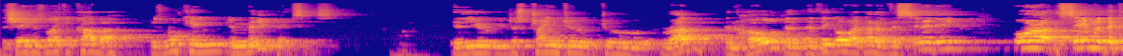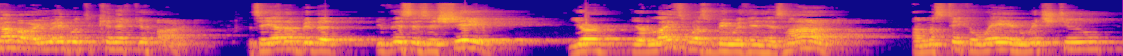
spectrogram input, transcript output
The shaykh is like a Kaaba, he's walking in many places. Either you're just trying to, to rub and hold and, and think, oh, I got a vicinity. Or same with the Kaaba, are you able to connect your heart? And say, Ya Rabbi, that if this is a shaykh, your, your lights must be within his heart. I must take a way in which to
